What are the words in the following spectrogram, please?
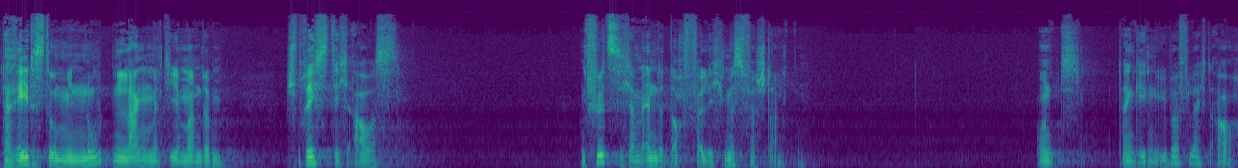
Da redest du minutenlang mit jemandem, sprichst dich aus und fühlst dich am Ende doch völlig missverstanden. Und dein Gegenüber vielleicht auch.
